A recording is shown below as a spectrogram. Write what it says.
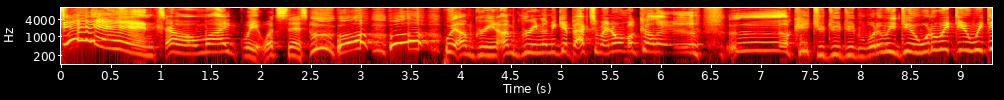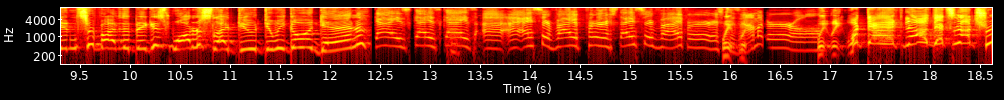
didn't? Oh my! Wait, what's this? Oh, oh, wait, I'm green. I'm green. Let me get back to my normal color. Ugh, ugh. okay, dude, dude, dude. What do we do? What do we do? We didn't survive the biggest water slide, dude. Do we go again? Guys, guys, guys, uh, I, I survived first. I survived first. Wait, wait. I'm a girl. Wait, wait. What the heck? No, that's not true.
